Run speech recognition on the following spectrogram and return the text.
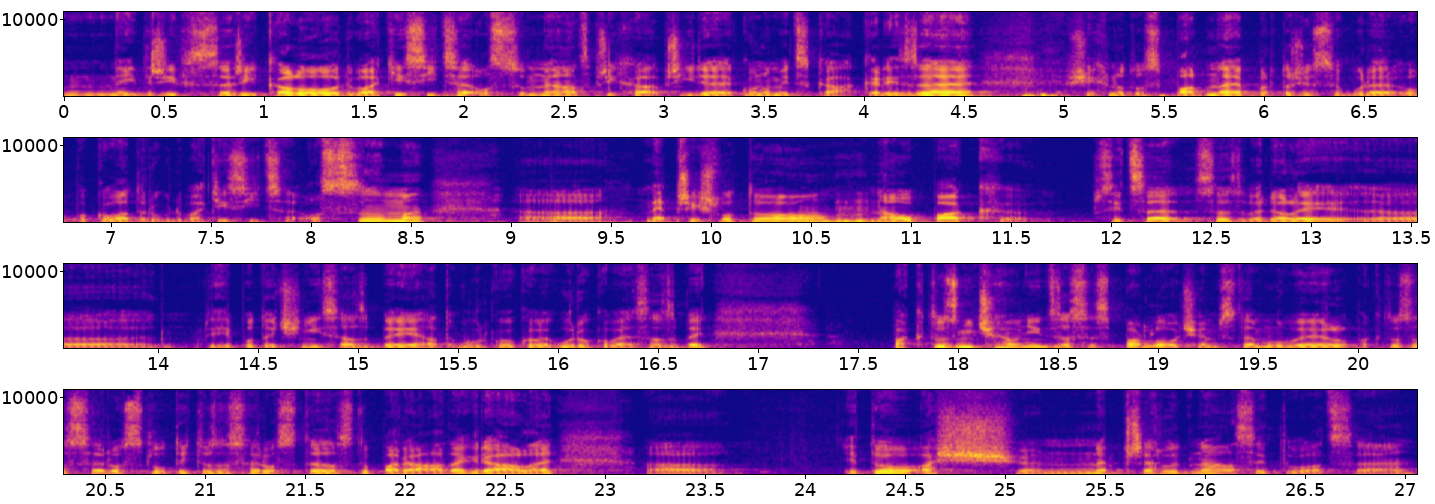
Eh, nejdřív se říkalo, 2018 přijde ekonomická krize, všechno to spadne, protože se bude opakovat rok 2008. Eh, nepřišlo to, mm-hmm. naopak sice se zvedaly eh, ty hypoteční sazby a úrokové, úrokové sazby, pak to z ničeho nic zase spadlo, o čem jste mluvil, pak to zase rostlo, teď to zase roste, zase to padá a tak dále. Je to až nepřehledná situace.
